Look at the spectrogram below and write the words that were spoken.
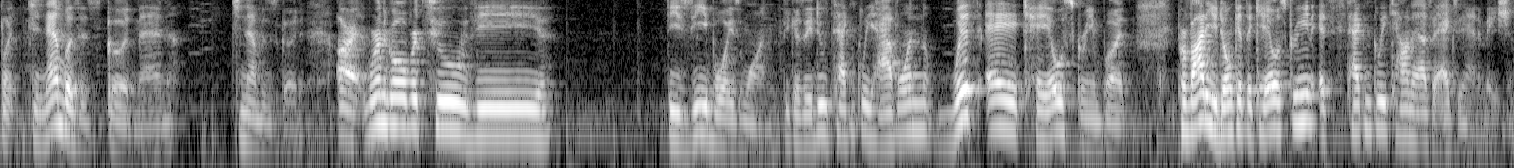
But Janemba's is good, man. Janemba's is good. All right, we're gonna go over to the the Z Boys one because they do technically have one with a KO screen, but provided you don't get the KO screen, it's technically counted as an exit animation.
